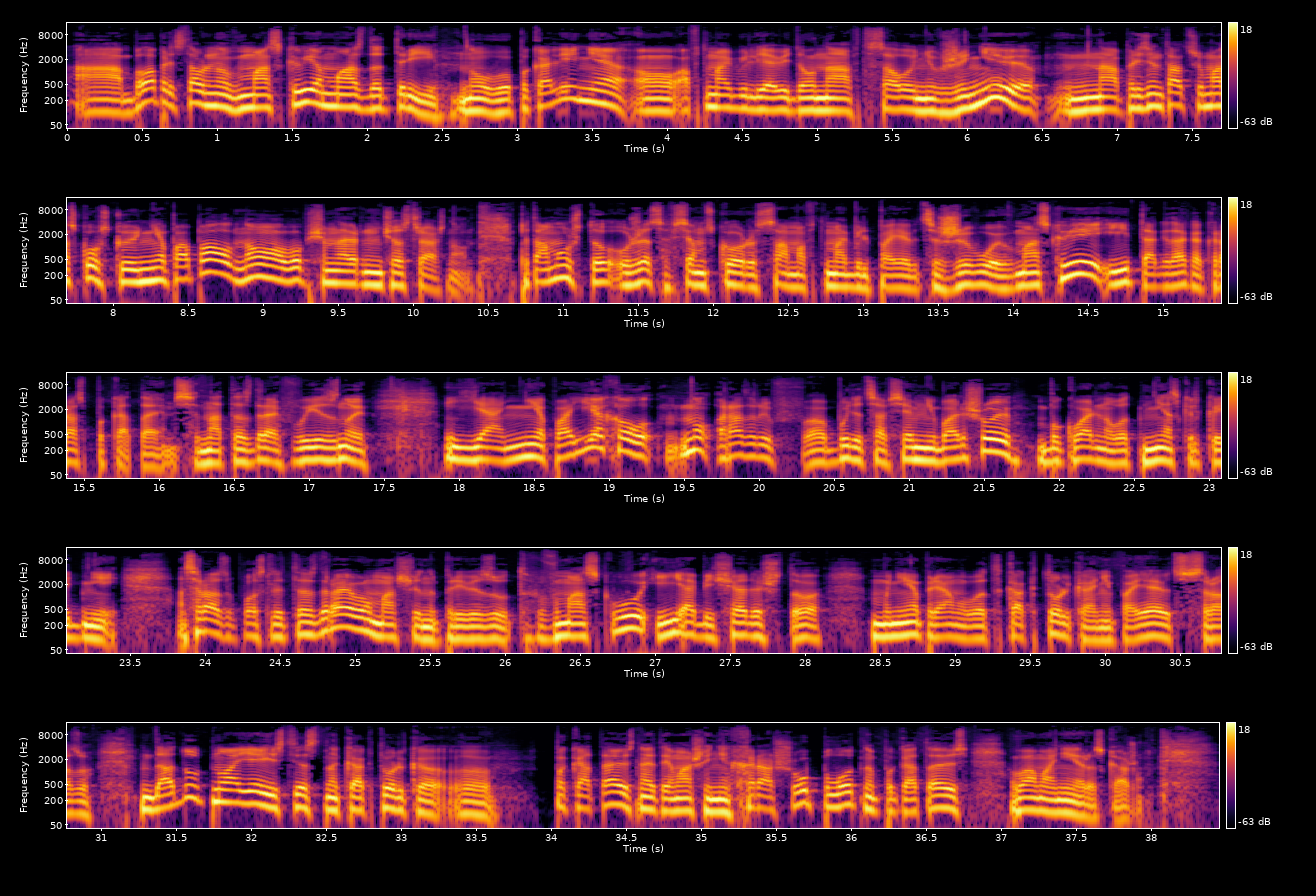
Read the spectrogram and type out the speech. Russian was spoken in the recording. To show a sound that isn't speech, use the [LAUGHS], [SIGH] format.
а, была представлена в Москве Mazda 3 нового поколения. Автомобиль я видел на автосалоне в Женеве. На презентацию московскую не попал, но, в общем, наверное, ничего страшного. Потому что уже совсем скоро сам автомобиль появится живой в Москве, и тогда как раз покатаемся. На тест-драйв выездной я не поехал. Ну, разрыв а, будет совсем небольшой, буквально вот несколько дней. А сразу после тест-драйва машины привезут в Москву и обещали, что мне прямо вот как только они появятся, сразу дадут. Ну а я, естественно, как только э, покатаюсь на этой машине хорошо, плотно покатаюсь, вам о ней расскажу.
